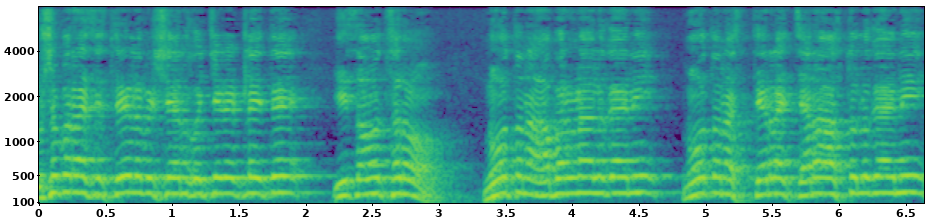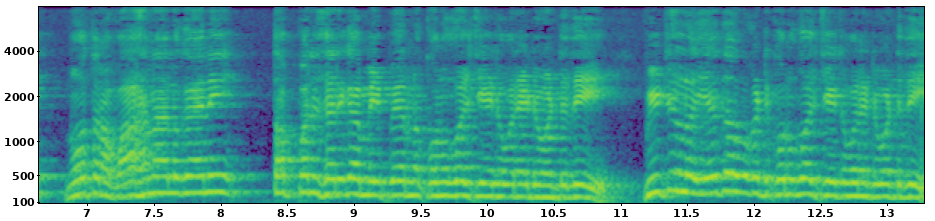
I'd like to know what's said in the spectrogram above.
వృషభ రాశి స్త్రీల విషయానికి వచ్చేటట్లయితే ఈ సంవత్సరం నూతన ఆభరణాలు కానీ నూతన స్థిర చరాస్తులు కానీ నూతన వాహనాలు కానీ తప్పనిసరిగా మీ పేరును కొనుగోలు చేయడం అనేటువంటిది వీటిల్లో ఏదో ఒకటి కొనుగోలు చేయడం అనేటువంటిది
